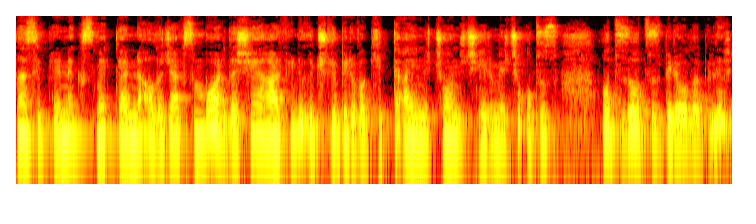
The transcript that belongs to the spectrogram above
Nasiplerini, kısmetlerini alacaksın. Bu arada Ş harfiyle üçlü bir vakitte ayın 3, 13, 23, 30, 30, 31 olabilir.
